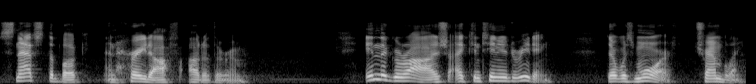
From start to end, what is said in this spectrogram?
snatched the book, and hurried off out of the room. In the garage, I continued reading. There was more, trembling.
